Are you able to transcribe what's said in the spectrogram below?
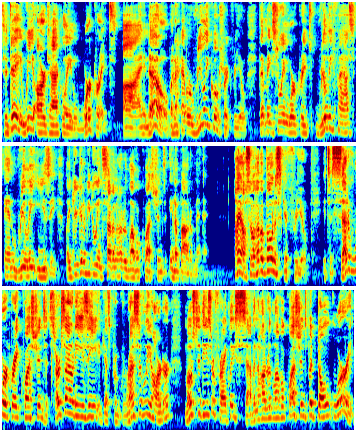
Today we are tackling work rates. I know, but I have a really cool trick for you that makes doing work rates really fast and really easy. Like you're gonna be doing 700 level questions in about a minute. I also have a bonus gift for you. It's a set of work rate questions. It starts out easy. It gets progressively harder. Most of these are frankly 700 level questions, but don't worry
